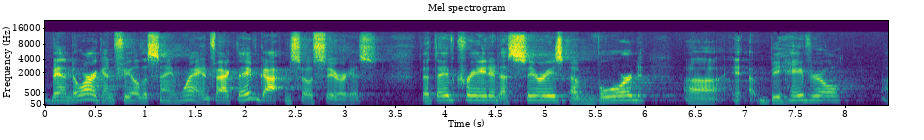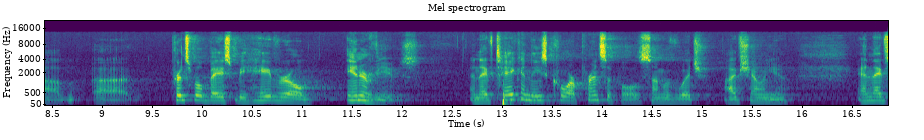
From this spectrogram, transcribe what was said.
Bend, Oregon feel the same way. In fact, they've gotten so serious that they've created a series of board uh, behavioral, uh, uh, principle based behavioral interviews. And they've taken these core principles, some of which I've shown you, and they've,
